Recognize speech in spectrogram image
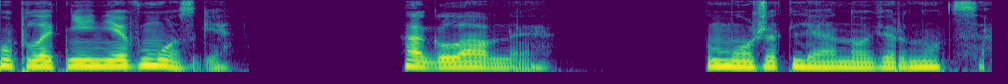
уплотнения в мозге? А главное, может ли оно вернуться?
